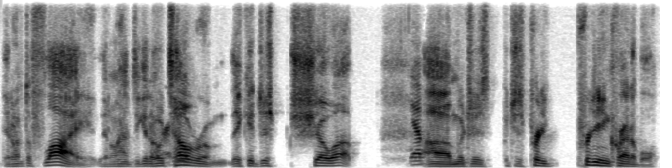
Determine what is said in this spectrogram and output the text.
they don't have to fly. They don't have to get a hotel right. room. They could just show up. Yep. Um, which is which is pretty pretty incredible.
